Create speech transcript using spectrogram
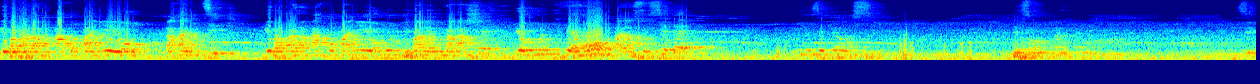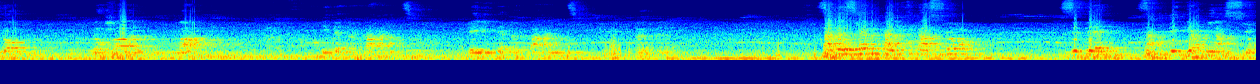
ils vont accompagner un paralytique, ils vont accompagner un monde qui nous marcher, un monde qui fait honte à la société. Ils étaient aussi des humbles. C'est comme l'on parle, Marc était un paralytique, mais il était un paralytique. Sa deuxième qualification, c'était sa détermination.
